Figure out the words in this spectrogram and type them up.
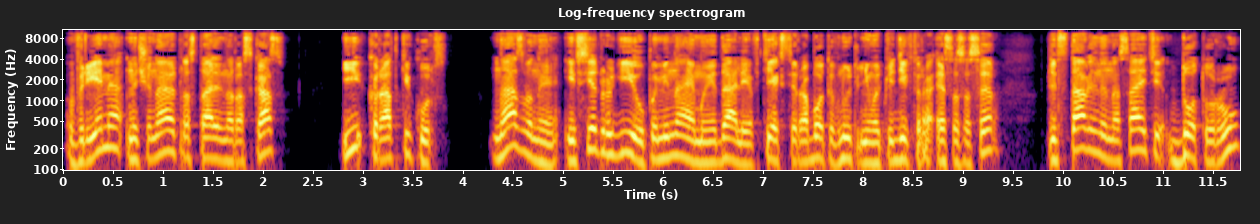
время начинают Сталина рассказ и краткий курс. Названные и все другие упоминаемые далее в тексте работы внутреннего предиктора СССР представлены на сайте dotu.ru,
